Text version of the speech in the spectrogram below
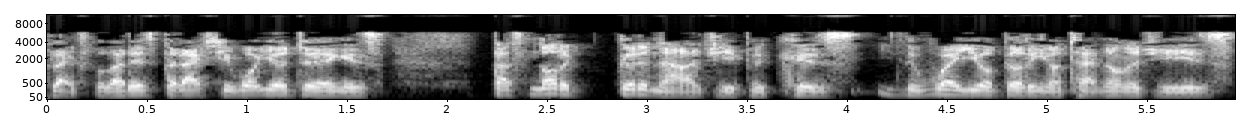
flexible that is, but actually what you're doing is that's not a good analogy because the way you're building your technology is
